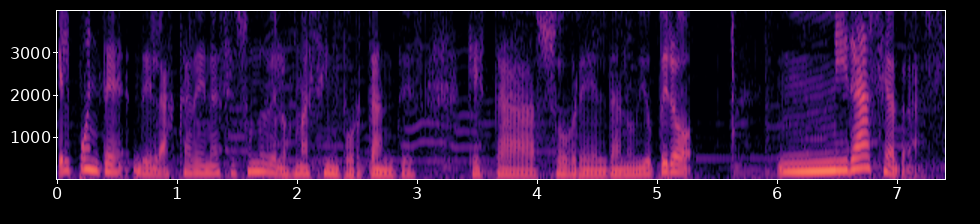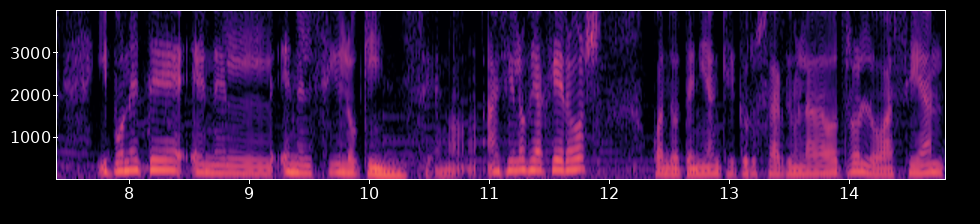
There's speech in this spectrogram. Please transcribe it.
El puente de las cadenas es uno de los más importantes que está sobre el Danubio, pero mira hacia atrás y ponete en el, en el siglo XV. ¿no? Allí los viajeros, cuando tenían que cruzar de un lado a otro, lo hacían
